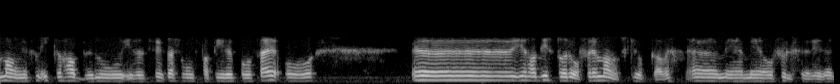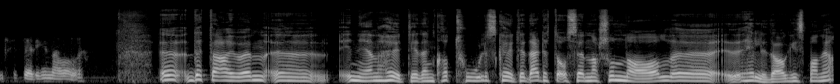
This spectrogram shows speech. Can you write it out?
mange som ikke hadde noe identifikasjonspapirer på seg. Og uh, ja, de står overfor en vanskelig oppgave uh, med, med å fullføre identifiseringen av alle. Dette er jo en, inni en høytid, en katolsk høytid. Er dette også en nasjonal helligdag i Spania?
